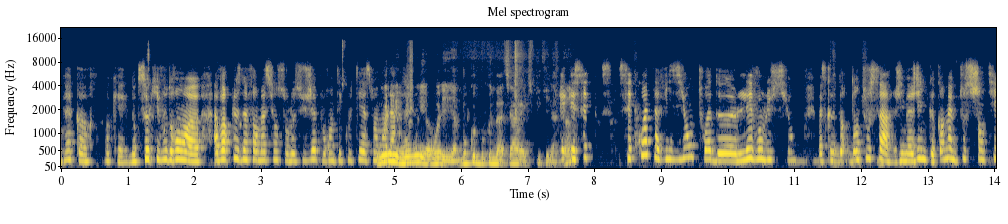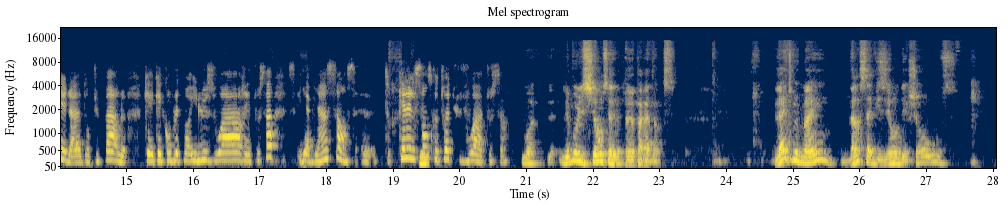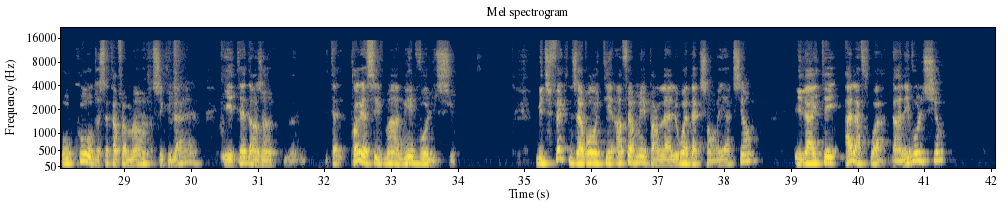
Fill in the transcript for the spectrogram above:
D'accord, ok. Donc ceux qui voudront euh, avoir plus d'informations sur le sujet pourront écouter à ce moment-là. Oui, oui, oui, oui, il y a beaucoup, beaucoup de matière à expliquer là-dedans. Et, c'est quoi ta vision, toi, de l'évolution? Parce que dans, tout ça, j'imagine que quand même tout ce chantier-là dont tu parles, qui est, complètement illusoire et tout ça, il y a bien un sens. Euh, quel est le sens que toi tu vois à tout ça? Moi, l'évolution, c'est un paradoxe. L'être humain, dans sa vision des choses, au cours de cet enfermement séculaire, il était, dans un, progressivement en évolution. Mais du fait que nous avons été enfermés par la loi d'action-réaction, il a été à la fois dans l'évolution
